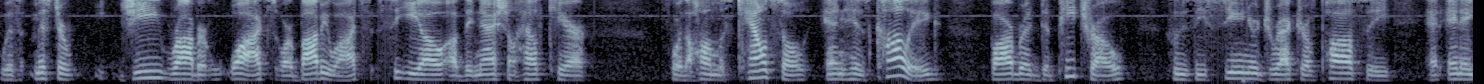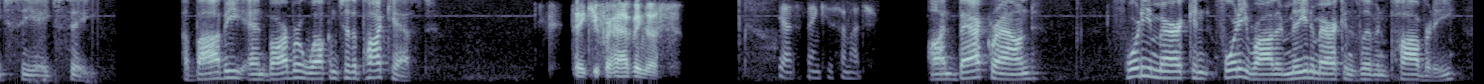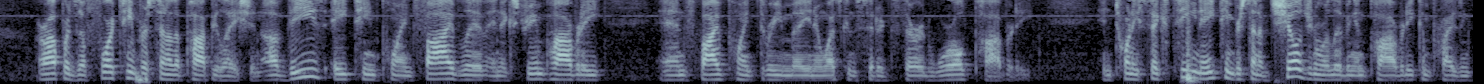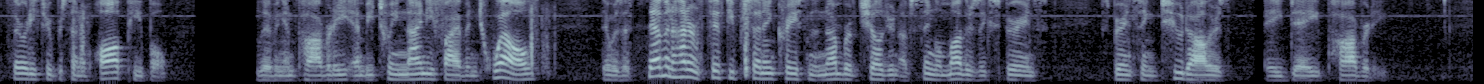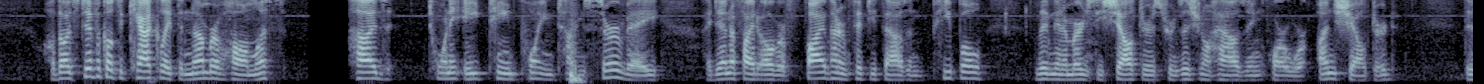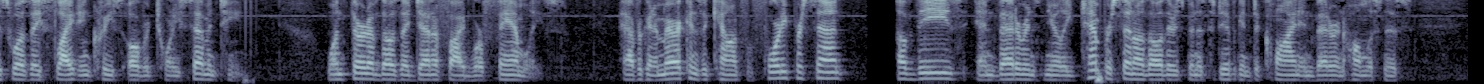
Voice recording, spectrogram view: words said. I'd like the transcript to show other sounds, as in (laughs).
with Mr. G. Robert Watts, or Bobby Watts, CEO of the National Healthcare for the Homeless Council, and his colleague, Barbara DiPietro, who's the Senior Director of Policy at NHCHC. Uh, Bobby and Barbara, welcome to the podcast. Thank you for having us. Yes, thank you so much. On background, 40 American 40 rather million Americans live in poverty, or upwards of 14% of the population. Of these, 18.5 live in extreme poverty and 5.3 million in what's considered third world poverty. In 2016, 18% of children were living in poverty, comprising 33% of all people living in poverty, and between 95 and 12, there was a 750% increase in the number of children of single mothers experiencing $2 a day poverty. Although it's difficult to calculate the number of homeless, HUD's 2018 point in time survey identified over 550,000 people living in emergency shelters, transitional housing, or were unsheltered. This was a slight increase over 2017. One third of those identified were families. African Americans account for 40% of these, and veterans nearly 10%, although there's been a significant decline in veteran homelessness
